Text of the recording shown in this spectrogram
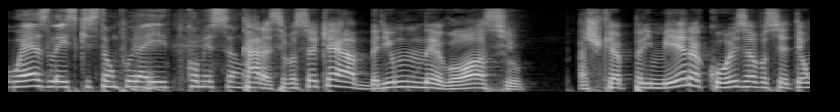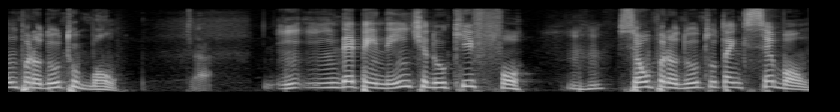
Wesleys que estão por aí começando? Cara, se você quer abrir um negócio, acho que a primeira coisa é você ter um produto bom. I- Independente do que for. Seu produto tem que ser bom.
